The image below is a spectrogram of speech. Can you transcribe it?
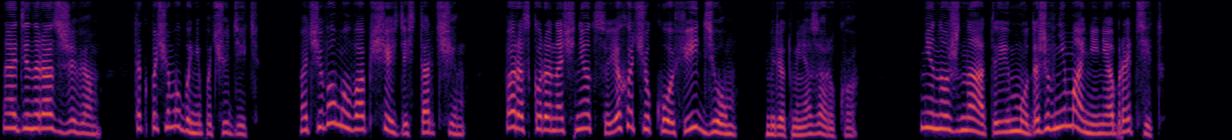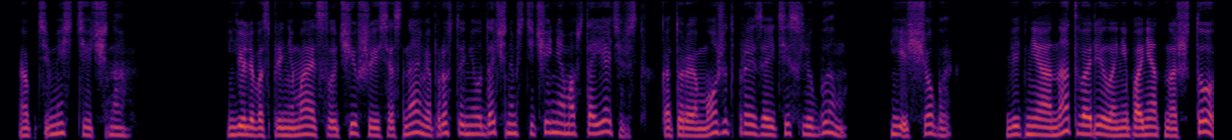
Один раз живем, так почему бы не почудить? А чего мы вообще здесь торчим? Пара скоро начнется, я хочу кофе, идем. Берет меня за руку. Не нужна ты ему, даже внимания не обратит. Оптимистично. Юля воспринимает случившееся с нами просто неудачным стечением обстоятельств, которое может произойти с любым. Еще бы. Ведь не она творила непонятно что,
